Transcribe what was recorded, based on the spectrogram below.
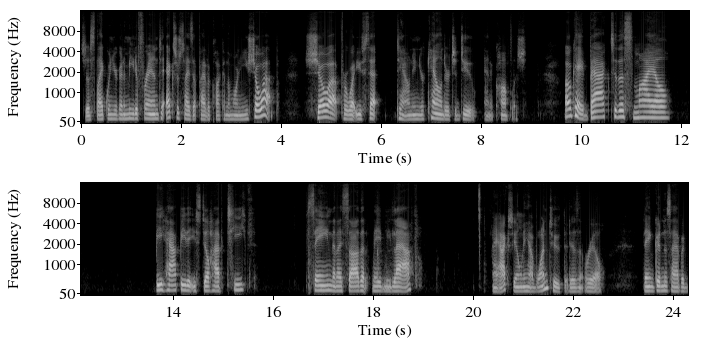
Just like when you're going to meet a friend to exercise at five o'clock in the morning, you show up. Show up for what you set down in your calendar to do and accomplish. Okay, back to the smile. Be happy that you still have teeth. Saying that I saw that made me laugh. I actually only have one tooth that isn't real. Thank goodness I have a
